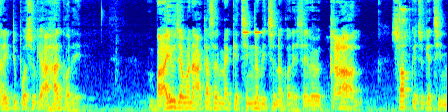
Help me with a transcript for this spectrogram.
আরেকটি পশুকে আহার করে, বায়ু যেমন আকাশের মেঘকে ছিন্ন বিচ্ছিন্ন করে, সেইভাবে কাল সব কিছুকে ছিন্ন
